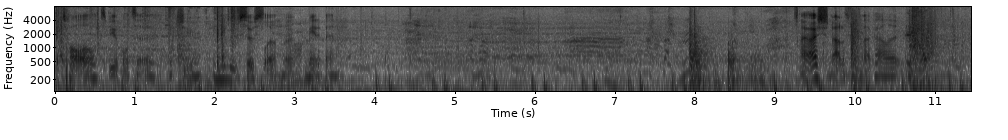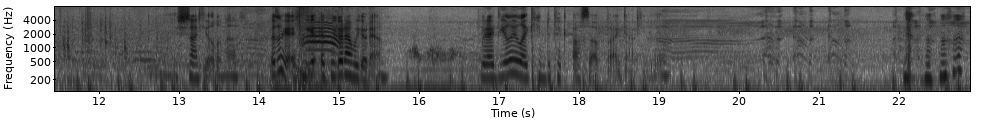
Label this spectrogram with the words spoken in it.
tall to be able to hit you, and he moves so slow in the main event. I should not have thrown that pallet. She's not healed enough. But it's okay. If we, get, if we go down, we go down. We'd ideally like him to pick us up, but I doubt he will.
